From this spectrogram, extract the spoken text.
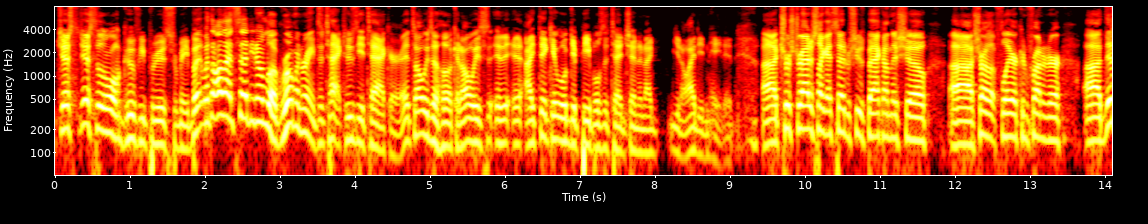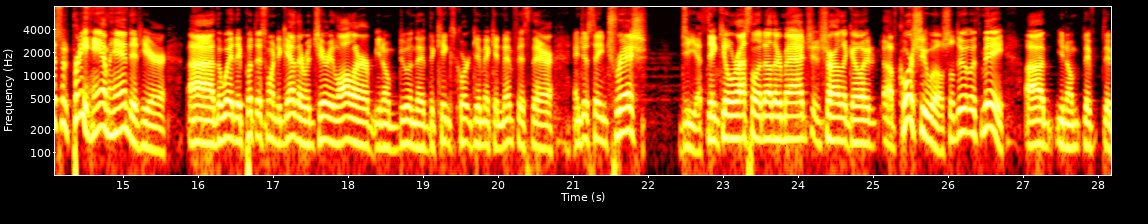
just just a little goofy produced for me. But with all that said, you know, look, Roman Reigns attacked. Who's the attacker? It's always a hook. It always, it, it, I think, it will get people's attention, and I, you know, I didn't hate it. Uh, Trish Stratus, like I said, when she was back on this show, uh, Charlotte Flair confronted her. Uh, this was pretty ham-handed here. Uh, the way they put this one together with Jerry Lawler, you know, doing the the King's Court gimmick in Memphis there, and just saying, Trish, do you think you'll wrestle another match? And Charlotte going, of course she will. She'll do it with me. Uh, you know, they've, they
